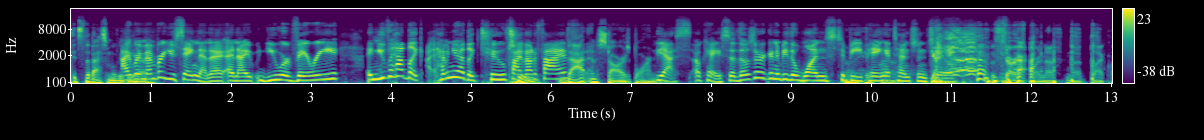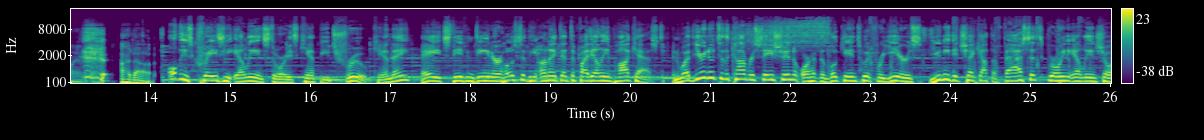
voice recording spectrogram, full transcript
it's the best movie. I the year. remember you saying that, and I, and I, you were very, and you've had like, haven't you had like two five Two. out of five? That and Stars Born. Yes. Okay. So those are going to be the ones to oh, be paying that. attention to. The Star is Born, not not BlacKkKlansman. I know. All these crazy alien stories can't be true, can they? Hey, it's Stephen Diener, host of the Unidentified Alien Podcast. And whether you're new to the conversation or have been looking into it for years, you need to check out the fastest growing alien show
